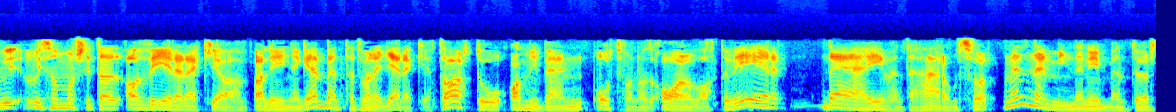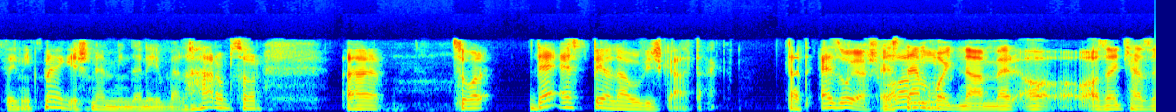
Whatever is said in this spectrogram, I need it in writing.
vi- viszont most itt a, a vérerekje a, a lényeg ebben, tehát van egy erekje tartó, amiben ott van az alvat vér, de évente háromszor. Ez nem minden évben történik meg, és nem minden évben háromszor. Szóval, de ezt például vizsgálták. Tehát ez olyas Ezt valami... nem hagynám, mert az egyház,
